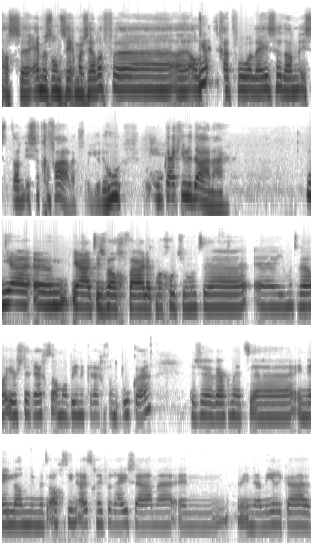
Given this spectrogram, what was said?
als Amazon zeg maar zelf alles ja. gaat voorlezen, dan is, dan is het gevaarlijk voor jullie. Hoe, hoe kijken jullie daarnaar? Ja, um, ja, het is wel gevaarlijk, maar goed, je moet, je moet wel eerst de rechten allemaal binnenkrijgen van de boeken. Dus we werken met, uh, in Nederland nu met 18 uitgeverijen samen. En in Amerika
